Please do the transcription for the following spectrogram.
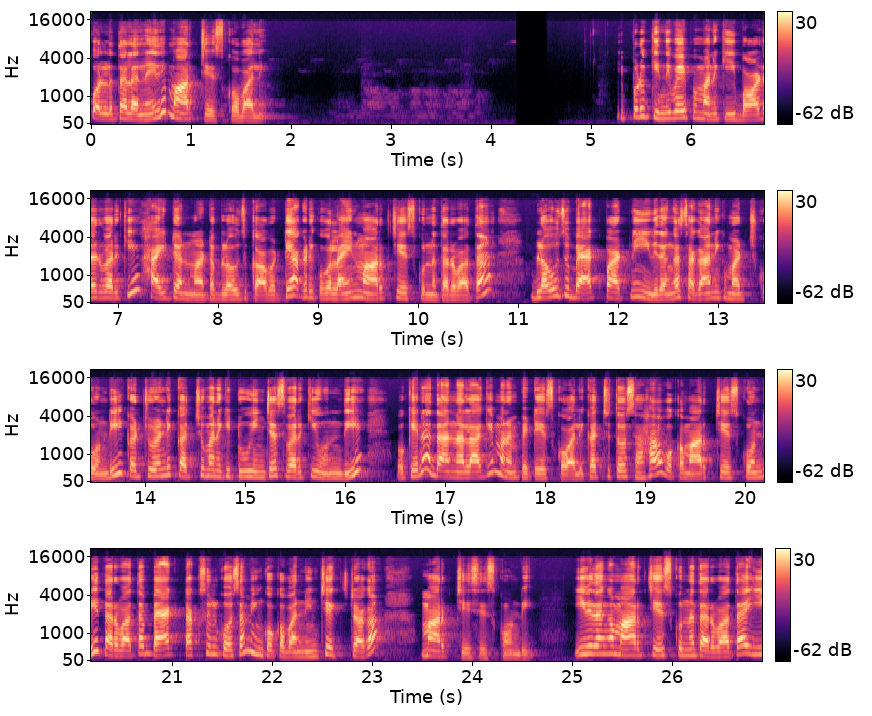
కొలతలు అనేది మార్క్ చేసుకోవాలి. ఇప్పుడు కింది వైపు మనకి బార్డర్ వరకు హైట్ అనమాట బ్లౌజ్ కాబట్టి అక్కడికి ఒక లైన్ మార్క్ చేసుకున్న తర్వాత బ్లౌజ్ బ్యాక్ పార్ట్ని ఈ విధంగా సగానికి మర్చుకోండి ఇక్కడ చూడండి ఖర్చు మనకి టూ ఇంచెస్ వరకు ఉంది. ఓకేనా? దాన్ని అలాగే మనం పెట్టేసుకోవాలి. ఖర్చుతో సహా ఒక మార్క్ చేసుకోండి. తర్వాత బ్యాక్ టక్సుల కోసం ఇంకొక వన్ ఇంచ్ ఎక్స్ట్రాగా మార్క్ చేసేసుకోండి. ఈ విధంగా మార్క్ చేసుకున్న తర్వాత ఈ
